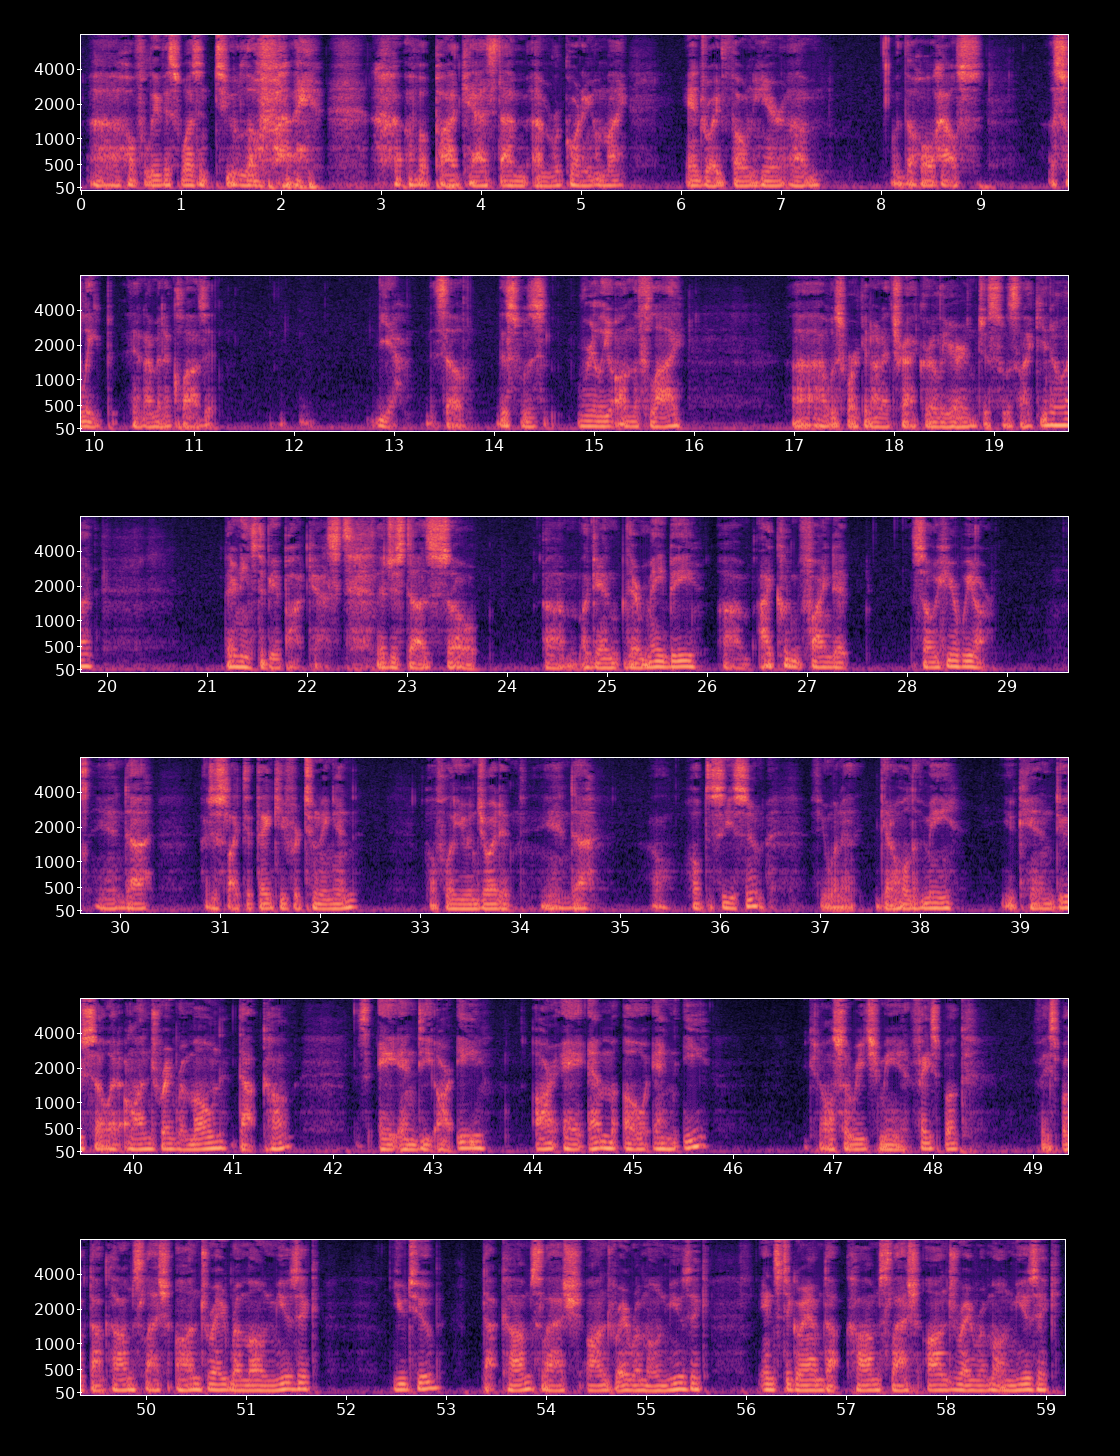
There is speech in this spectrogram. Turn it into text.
uh, hopefully, this wasn't too lo-fi of a podcast. I'm I'm recording on my Android phone here, um, with the whole house asleep, and I'm in a closet. Yeah, so this was really on the fly. Uh, I was working on a track earlier and just was like, you know what? There needs to be a podcast. There just does. So, um, again, there may be. Um, I couldn't find it. So here we are. And uh, I just like to thank you for tuning in. Hopefully you enjoyed it. And uh, I'll hope to see you soon. If you want to get a hold of me, you can do so at andreramone.com. It's A N D R E R A M O N E. You can also reach me at Facebook, facebook.com slash Andre Ramone Music, youtube.com slash Andre Ramone Music, instagram.com slash Andre Ramone Music,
